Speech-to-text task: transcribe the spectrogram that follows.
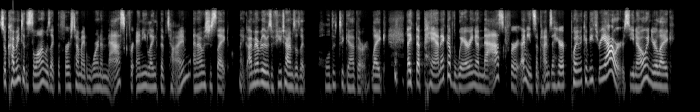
So coming to the salon was like the first time I'd worn a mask for any length of time. And I was just like, oh like, I remember there was a few times I was like, hold it together like like the panic of wearing a mask for i mean sometimes a hair appointment could be three hours you know and you're like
